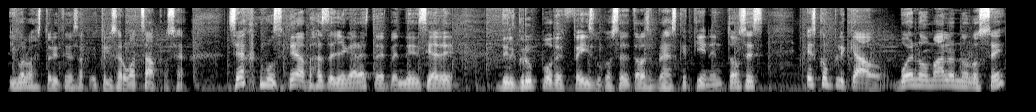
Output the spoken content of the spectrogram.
igual vas a utilizar, utilizar WhatsApp. O sea, sea como sea, vas a llegar a esta dependencia de, del grupo de Facebook, o sea, de todas las empresas que tiene. Entonces, es complicado. Bueno o malo, no lo sé.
